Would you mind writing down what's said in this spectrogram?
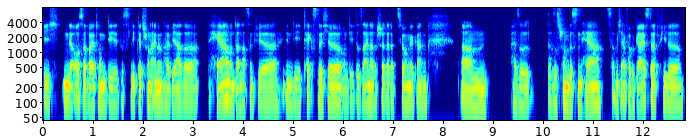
ich in der Ausarbeitung, die, das liegt jetzt schon eineinhalb Jahre her und danach sind wir in die textliche und die designerische Redaktion gegangen. Ähm, also das ist schon ein bisschen her. Es hat mich einfach begeistert, viele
